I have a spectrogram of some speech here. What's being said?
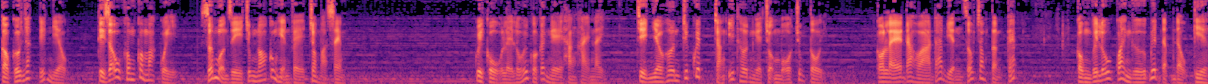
Cậu cứ nhắc đến nhiều, Thì dẫu không có ma quỷ, Sớm muộn gì chúng nó cũng hiện về cho mà xem. Quy củ lề lối của các nghề hàng hải này chỉ nhiều hơn chứ quyết chẳng ít hơn nghề trộm mộ chúng tôi. Có lẽ đã hòa đá biển giấu trong tầng kép, Cùng với lũ quái ngư biết đập đầu kia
